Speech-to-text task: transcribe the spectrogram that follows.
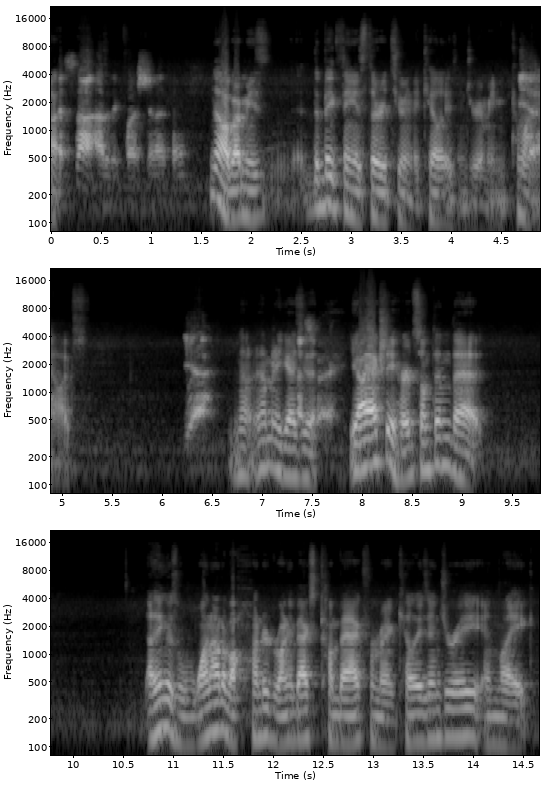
That's not out of the question, I think. No, but I mean, the big thing is 32 and Achilles injury. I mean, come on, Alex. Yeah, Not, not many guys do that. fair. Yeah, I actually heard something that I think it was one out of a hundred running backs come back from an Achilles injury, and like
